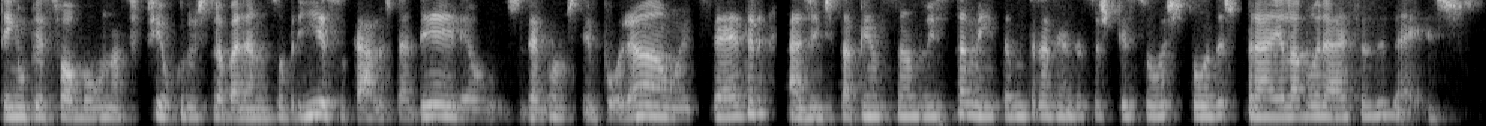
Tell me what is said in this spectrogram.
tem um pessoal bom na Fiocruz trabalhando sobre isso, o Carlos Gadelha, o José Gomes Temporão, etc. A gente está pensando isso também, estamos trazendo essas pessoas todas para elaborar essas ideias.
